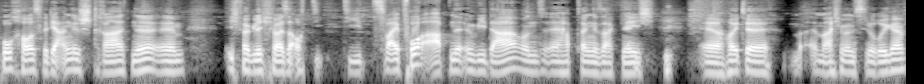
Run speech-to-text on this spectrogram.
Hochhaus wird ja angestrahlt, ne, ähm, ich war glücklicherweise auch die, die zwei Vorabende irgendwie da und äh, habe dann gesagt, nee, ich äh, heute mache ich mal ein bisschen ruhiger.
